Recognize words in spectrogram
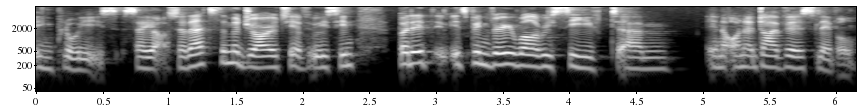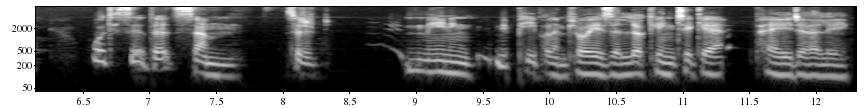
employees. So, yeah, so that's the majority of what we've seen, but it, has been very well received um, in, on a diverse level. What is it that's um, sort of meaning people, employees, are looking to get paid early.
